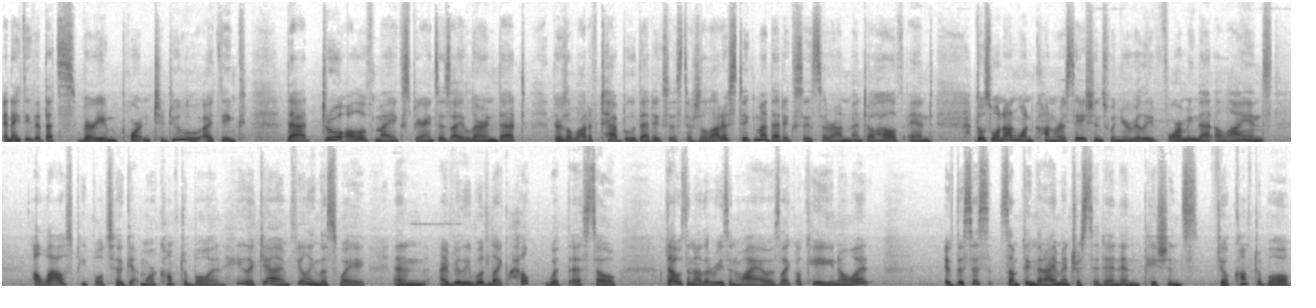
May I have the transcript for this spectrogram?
And I think that that's very important to do. I think that through all of my experiences, I learned that there's a lot of taboo that exists. There's a lot of stigma that exists around mental health. And those one on one conversations, when you're really forming that alliance, allows people to get more comfortable and, hey, like, yeah, I'm feeling this way. And I really would like help with this. So that was another reason why I was like, okay, you know what? If this is something that I'm interested in and patients feel comfortable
